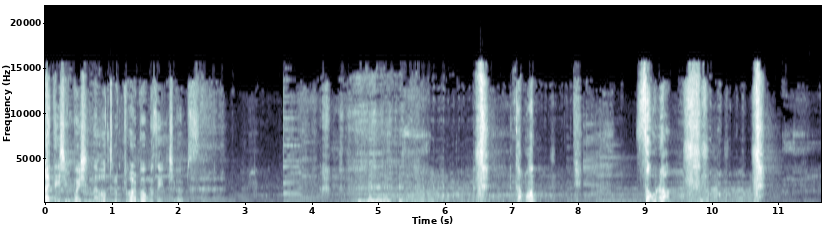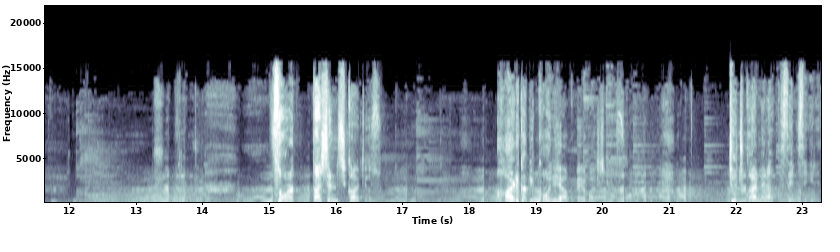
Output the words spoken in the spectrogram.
Ateşin başına oturup çorbamızı içiyoruz. tamam. Sonra taşlarını çıkartıyorsun. Harika bir kolye yapmaya başlıyorsun. Çocuklar merakla seni seyrediyor.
